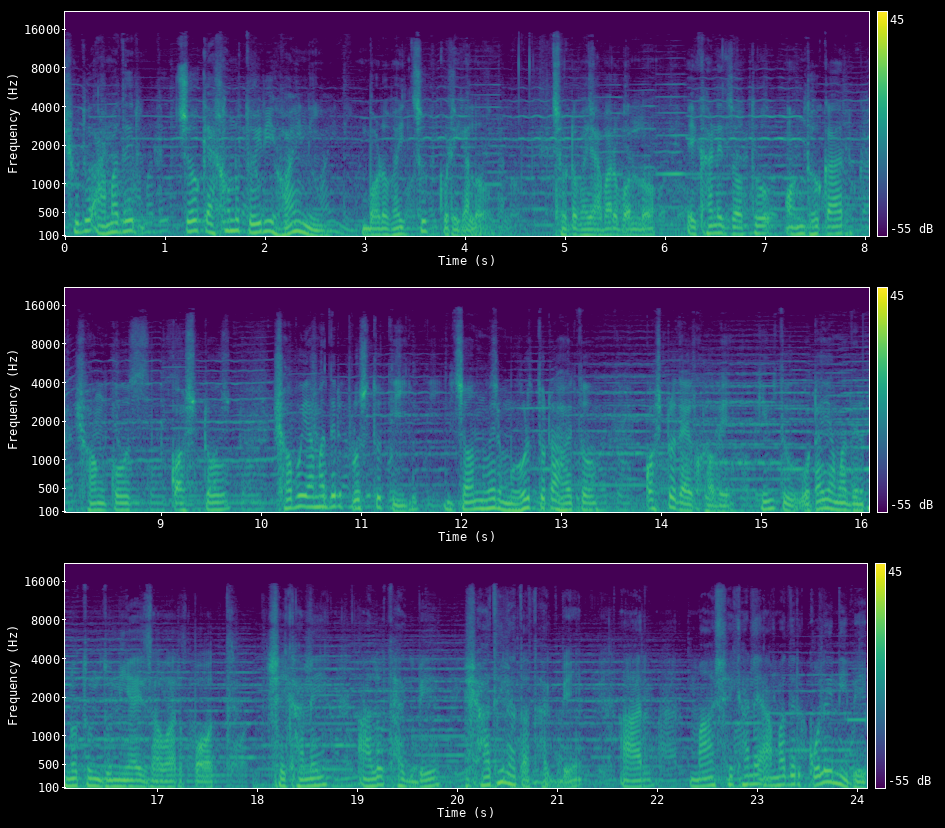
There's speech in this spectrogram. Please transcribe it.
শুধু আমাদের চোখ এখনও তৈরি হয়নি। বড় ভাই চুপ করে গেল। ছোট ভাই আবার বলল, এখানে যত অন্ধকার, সংকোচ, কষ্ট, সবই আমাদের প্রস্তুতি। জন্মের মুহূর্তটা হয়তো কষ্টদায়ক হবে, কিন্তু ওটাই আমাদের নতুন দুনিয়ায় যাওয়ার পথ। সেখানে আলো থাকবে, স্বাধীনতা থাকবে, আর মা সেখানে আমাদের কোলে নিবে।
